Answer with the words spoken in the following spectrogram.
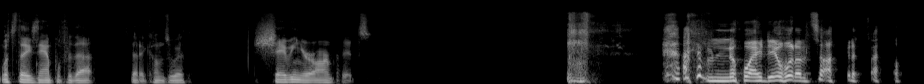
What's the example for that that it comes with? Shaving your armpits. I have no idea what I'm talking about.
